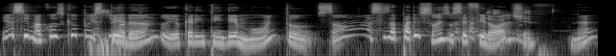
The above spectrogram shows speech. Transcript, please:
E assim, uma coisa que eu tô e esperando e eu quero entender muito são essas aparições do Sephiroth, né?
